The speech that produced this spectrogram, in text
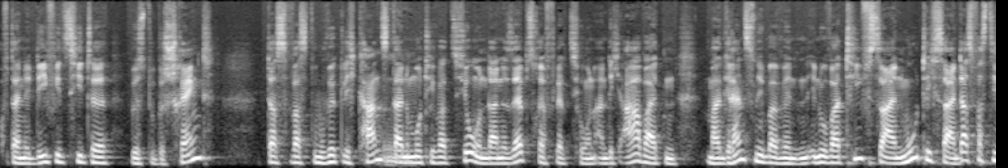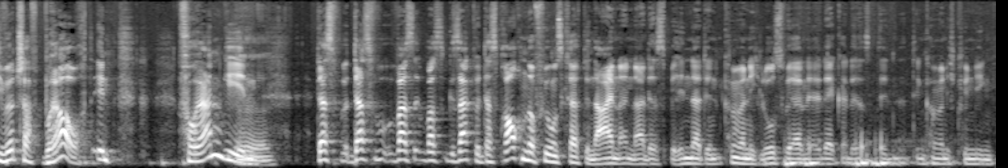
auf deine Defizite wirst du beschränkt. Das, was du wirklich kannst, mhm. deine Motivation, deine Selbstreflexion, an dich arbeiten, mal Grenzen überwinden, innovativ sein, mutig sein, das, was die Wirtschaft braucht, in, vorangehen, mhm das, das was, was gesagt wird, das brauchen doch Führungskräfte. Nein, nein, nein, der ist behindert, den können wir nicht loswerden, der, der, den, den können wir nicht kündigen.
